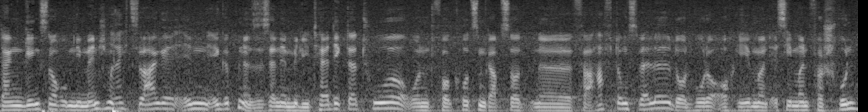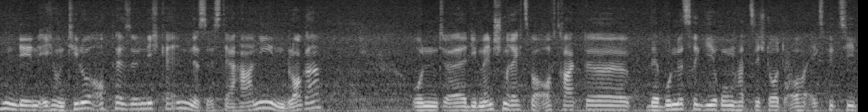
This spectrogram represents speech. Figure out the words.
dann ging es noch um die Menschenrechtslage in Ägypten. Es ist ja eine Militärdiktatur und vor kurzem gab es dort eine Verhaftungswelle. Dort wurde auch jemand, ist jemand verschwunden, den ich und Thilo auch persönlich kennen. Das ist der Hani, ein Blogger. Und äh, die Menschenrechtsbeauftragte der Bundesregierung hat sich dort auch explizit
